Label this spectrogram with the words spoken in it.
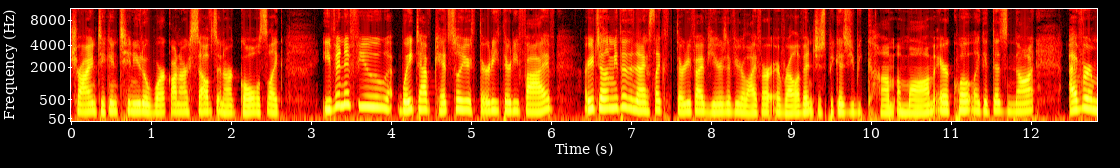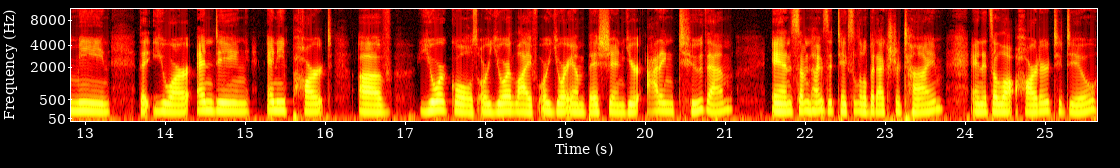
trying to continue to work on ourselves and our goals. Like, even if you wait to have kids till you're 30, 35, are you telling me that the next like 35 years of your life are irrelevant just because you become a mom? Air quote. Like, it does not ever mean that you are ending any part of your goals or your life or your ambition. You're adding to them. And sometimes it takes a little bit extra time and it's a lot harder to do,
